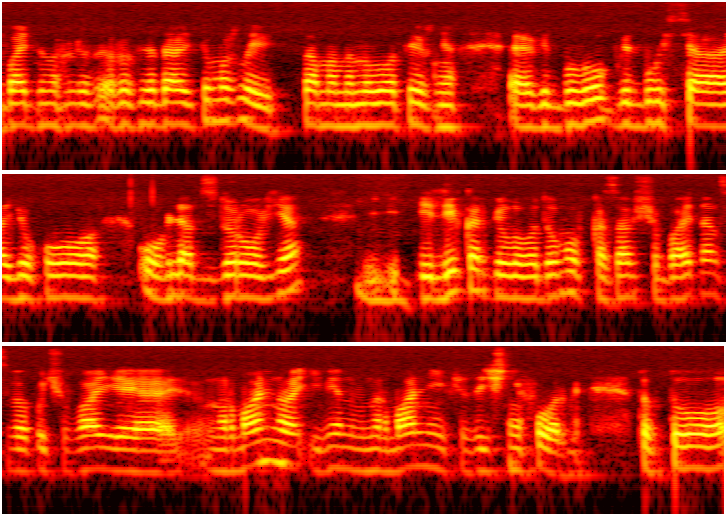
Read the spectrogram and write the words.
Байден розгля- розглядає цю можливість. Саме минулого тижня відбуло відбувся його огляд здоров'я, і- лікар Білого Дому вказав, що Байден себе почуває нормально і він в нормальній фізичній формі. Тобто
